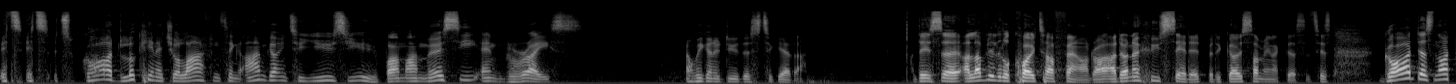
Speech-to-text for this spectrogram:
It's, it's, it's God looking at your life and saying, I'm going to use you by my mercy and grace, and we're going to do this together. There's a, a lovely little quote I found, right? I don't know who said it, but it goes something like this. It says, God does not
